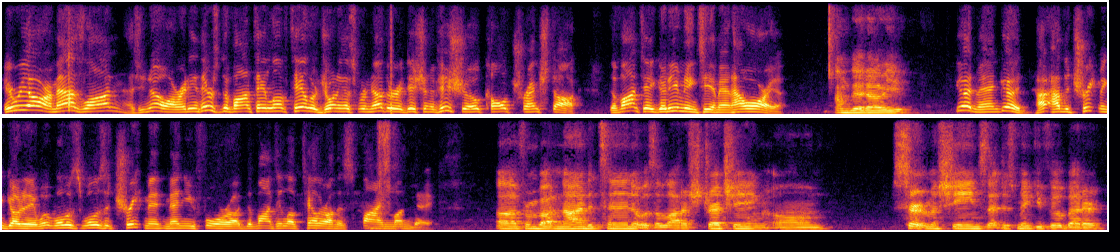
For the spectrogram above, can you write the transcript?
Here we are, I'm Aslan, as you know already, and there's Devontay Love Taylor joining us for another edition of his show called Trench Talk. Devontay, good evening to you, man. How are you? I'm good. How are you? Good, man. Good. How, how'd the treatment go today? What, what was what was the treatment menu for uh, Devontay Love Taylor on this fine Monday? Uh, from about nine to ten, it was a lot of stretching, um, certain machines that just make you feel better,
